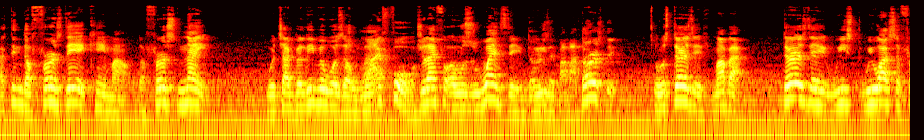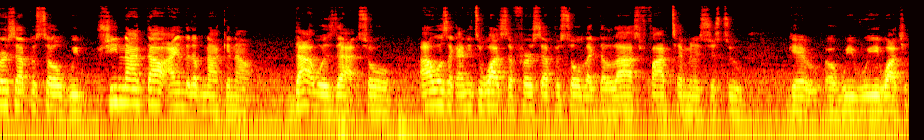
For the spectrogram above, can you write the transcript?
I think the first day it came out, the first night, which I believe it was a July 4th. July 4th. It was Wednesday. Thursday, Papa. Thursday. It was Thursday. My bad. Thursday we we watched the first episode. We she knocked out. I ended up knocking out. That was that. So I was like, I need to watch the first episode, like the last five ten minutes, just to get uh, we we watch it.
